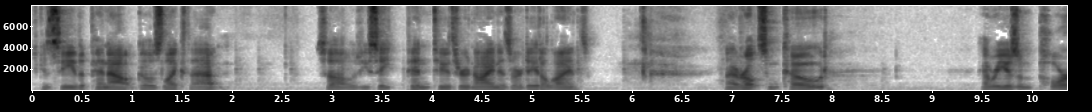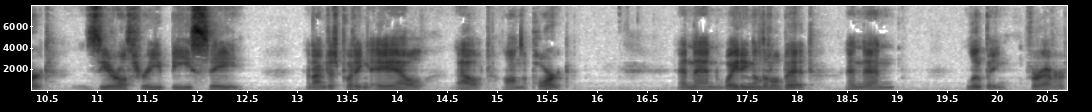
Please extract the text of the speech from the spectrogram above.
you can see the pin out goes like that. So as you see pin 2 through 9 is our data lines. I wrote some code and we're using port 03BC and I'm just putting AL out on the port and then waiting a little bit and then looping forever.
